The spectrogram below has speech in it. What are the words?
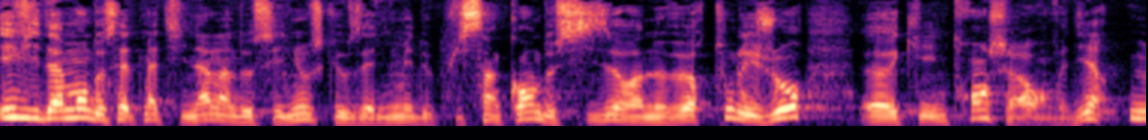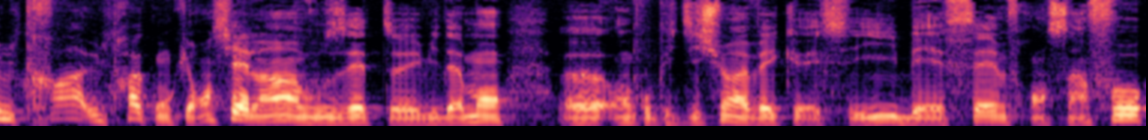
évidemment de cette matinale, un de ces news que vous animez depuis 5 ans, de 6h à 9h tous les jours, euh, qui est une tranche, alors on va dire, ultra, ultra concurrentielle. hein. Vous êtes euh, évidemment euh, en compétition avec LCI, BFM, France Info,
